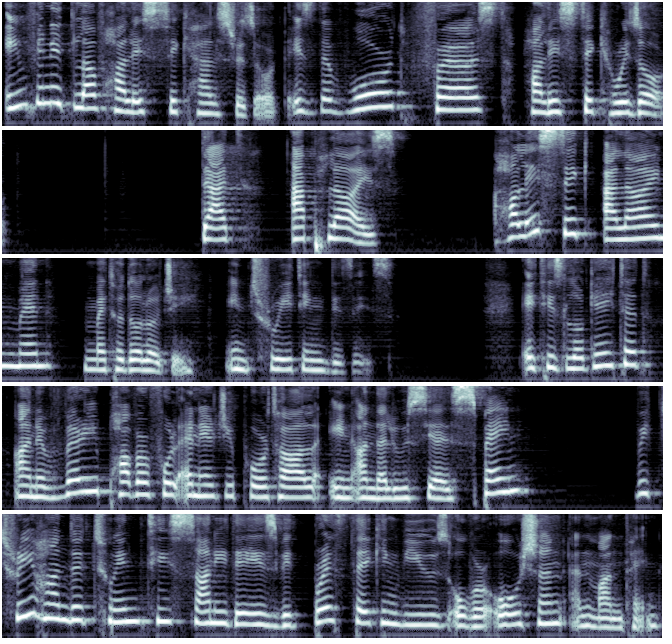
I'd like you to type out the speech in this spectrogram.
Infinite Love Holistic Health Resort is the world first holistic resort that applies holistic alignment methodology in treating disease. It is located on a very powerful energy portal in Andalusia, Spain, with 320 sunny days with breathtaking views over ocean and mountain,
